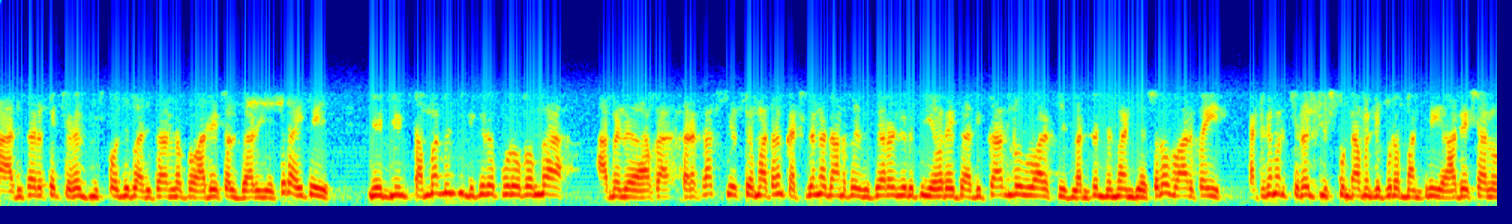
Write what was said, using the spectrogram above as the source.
ఆ అధికారులపై చర్యలు తీసుకోవాలని చెప్పి అధికారులకు ఆదేశాలు జారీ చేశారు. అయితే దీనికి సంబంధించి లిఖితపూర్వకంగా ఆమె ఒక దరఖాస్తు చేస్తే మాత్రం ఖచ్చితంగా దానిపై విచారణ జరిపి ఎవరైతే అధికారులు వారికి లంచం డిమాండ్ చేస్తారో వారిపై కఠినమైన చర్యలు తీసుకుంటామని కూడా మంత్రి ఆదేశాలు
